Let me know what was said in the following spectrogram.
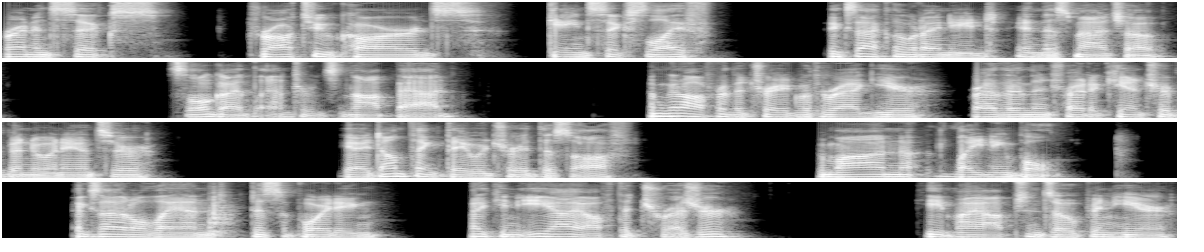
Wrenn and 6, draw two cards, gain six life. Exactly what I need in this matchup. Soul Guide Lantern's not bad. I'm going to offer the trade with Rag here, rather than try to cantrip into an answer. Yeah, I don't think they would trade this off. Come on, Lightning Bolt. Exile land, disappointing. I can EI off the treasure. Keep my options open here.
